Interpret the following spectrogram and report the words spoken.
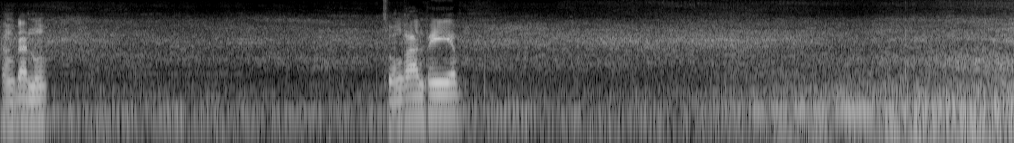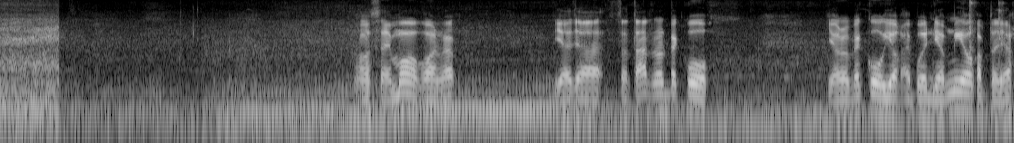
ทางด้านนู้นสองคันเพย์ครับเอาใส่หม้อก่อนครับ เดี๋ยวจะสตาร์ทรถแบคโก เดี๋ยวรถแบคโกยกไอ้ปืนเดี๋ยวนี้เอากับตัวเดียว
